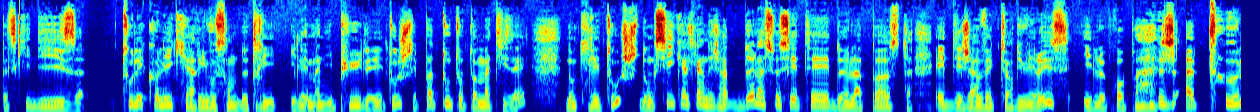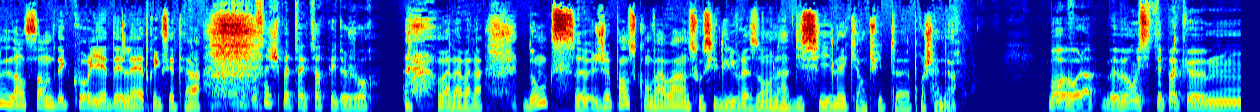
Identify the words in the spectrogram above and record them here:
parce qu'ils disent tous les colis qui arrivent au centre de tri, ils les manipulent et les touchent. C'est pas tout automatisé, donc ils les touchent. Donc si quelqu'un déjà de la société, de la poste, est déjà vecteur du virus, il le propage à tout l'ensemble des courriers, des lettres, etc. C'est pour ça que je suis pas de facteur depuis deux jours. voilà, voilà. Donc je pense qu'on va avoir un souci de livraison là d'ici les 48 euh, prochaines heures. Bon, bah, voilà. Mais bon, c'était pas que, hum,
